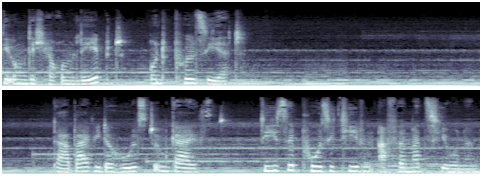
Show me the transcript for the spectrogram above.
die um dich herum lebt und pulsiert. Dabei wiederholst du im Geist diese positiven Affirmationen.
